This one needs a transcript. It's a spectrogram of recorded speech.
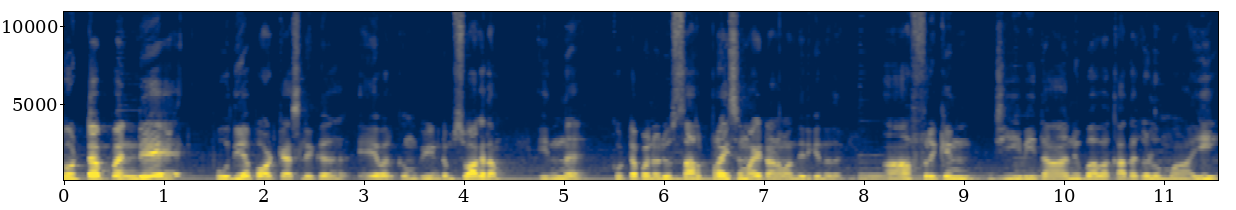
കുട്ടപ്പന്റെ പുതിയ പോഡ്കാസ്റ്റിലേക്ക് ഏവർക്കും വീണ്ടും സ്വാഗതം. ഇന്ന് കുട്ടപ്പൻ ഒരു സർപ്രൈസുമായിട്ടാണ് വന്നിരിക്കുന്നത്. ആഫ്രിക്കൻ ജീവിതാനുഭവ കഥകളുമായി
